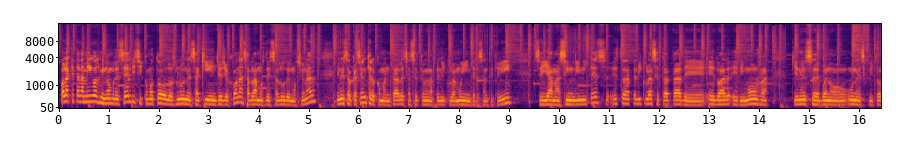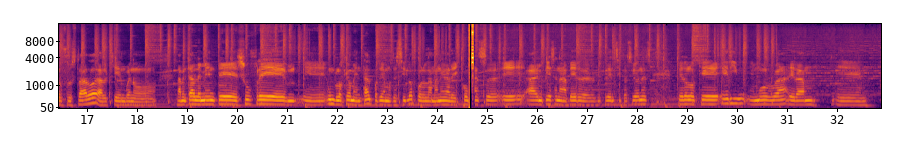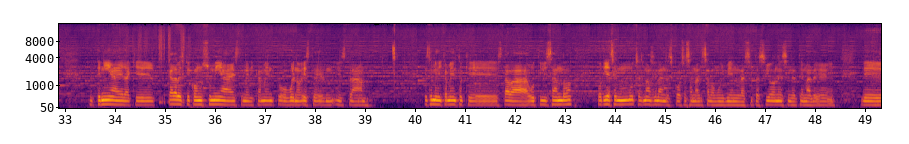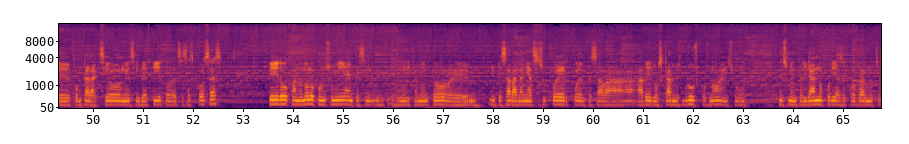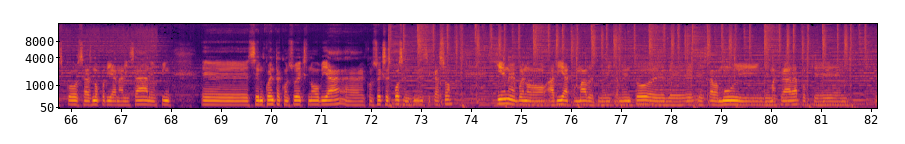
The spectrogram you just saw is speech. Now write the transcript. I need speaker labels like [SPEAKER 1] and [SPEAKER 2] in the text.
[SPEAKER 1] Hola, ¿qué tal amigos? Mi nombre es Elvis y como todos los lunes aquí en Jojo Jonas hablamos de salud emocional. En esta ocasión quiero comentarles acerca de una película muy interesante que vi. Se llama Sin Límites. Esta película se trata de Edward Edimorra, quien es, eh, bueno, un escritor frustrado al quien, bueno, lamentablemente sufre eh, un bloqueo mental, podríamos decirlo, por la manera de cómo eh, empiezan a ver diferentes situaciones pero lo que Eddie Morra era eh, tenía era que cada vez que consumía este medicamento o bueno este este medicamento que estaba utilizando podía hacer muchas más grandes cosas. Analizaba muy bien las situaciones en el tema de, de comprar acciones invertir todas esas cosas pero cuando no lo consumía el medicamento eh, empezaba a dañarse su cuerpo, empezaba a, ver los cambios bruscos ¿no? en, su, en su mentalidad, no podía recordar muchas cosas, no podía analizar, en fin. Eh, se encuentra con su ex novia, eh, con su ex esposa en, este caso, quien bueno había tomado este medicamento, estaba muy demacrada porque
